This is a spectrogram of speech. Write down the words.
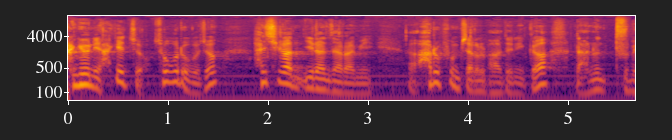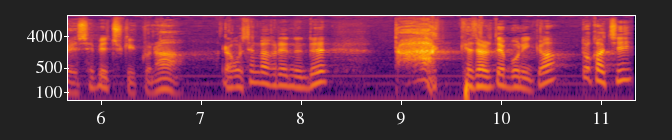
당연히 하겠죠. 속으로 그죠? 한 시간 일한 사람이 하루 품삯을 받으니까 나는 두 배, 세 배 주겠구나 라고 생각을 했는데 딱 계산할 때 보니까 똑같이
